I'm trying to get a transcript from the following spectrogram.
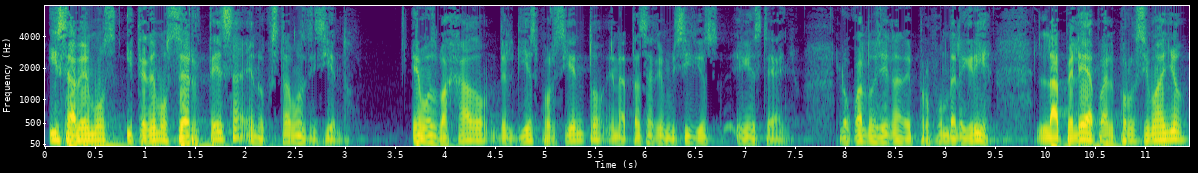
y sabemos y tenemos certeza en lo que estamos diciendo. Hemos bajado del 10% en la tasa de homicidios en este año, lo cual nos llena de profunda alegría. La pelea para el próximo año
